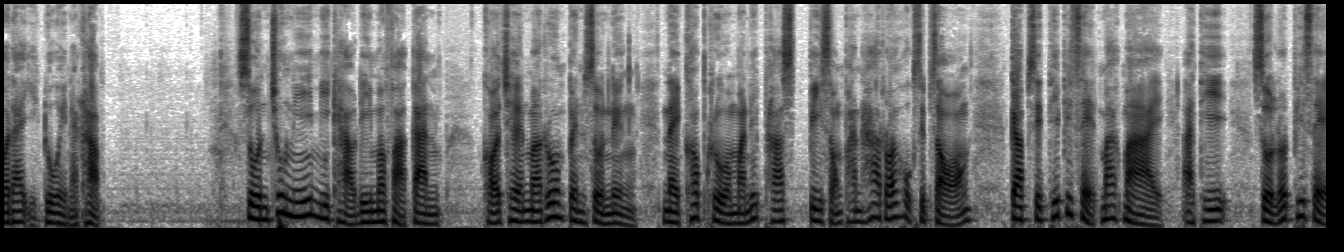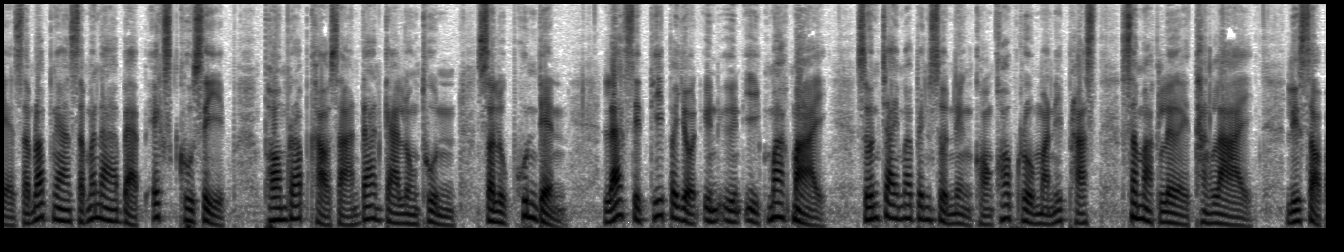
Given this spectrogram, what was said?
ก็ได้อีกด้วยนะครับ ส่วนช่วงนี้มีข่าวดีมาฝากกัน ขอเชิญมาร่วมเป็นส่วนหนึ่ง ในครอบครัว Money Plus ปี 2562 กับสิทธิพิเศษมากมาย อาทิ ส่วนลดพิเศษสำหรับงานสัมมนาแบบ Exclusive พร้อมรับข่าวสารด้านการลงทุน สรุปหุ้นเด่น และสิทธิประโยชน์อื่น ๆ อีกมากมาย สนใจมาเป็นส่วนหนึ่งของครอบครัว Money Plus สมัครเลยทางไลน์หรือสอบ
